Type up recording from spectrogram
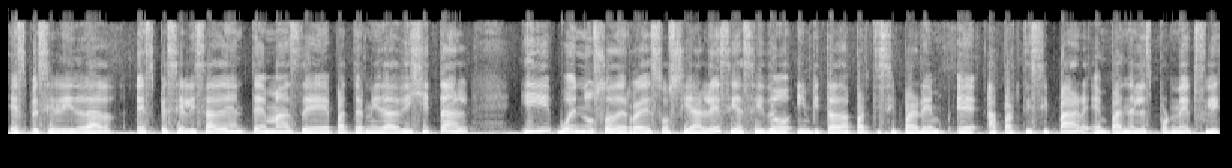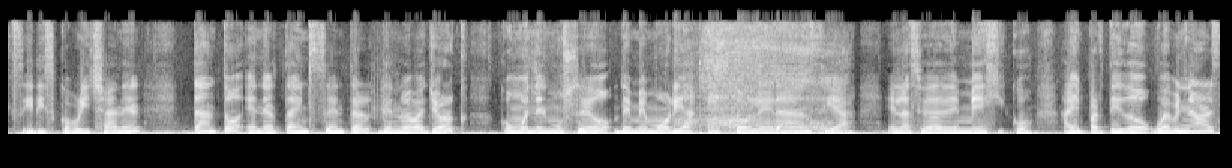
especialidad, especializada en temas de paternidad digital y buen uso de redes sociales y ha sido invitada a participar en, eh, a participar en paneles por Netflix y Discovery Channel, tanto en el Times Center de Nueva York como en el Museo de Memoria y Tolerancia en la Ciudad de México. Ha impartido webinars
